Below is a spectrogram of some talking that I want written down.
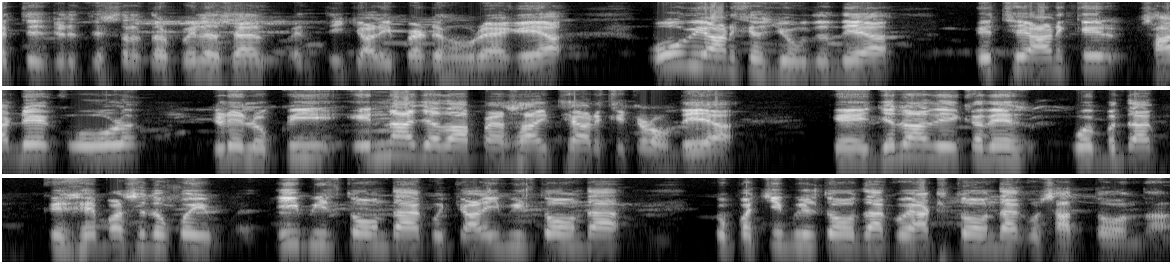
ਇੱਥੇ ਜਿਹੜੇ ਤਿਸ ਤਰ੍ਹਾਂ ਪਹਿਲਾਂ ਸਾਹਿਬ 35 40 ਪਿੰਡ ਹੋ ਰਹਿ ਗਏ ਆ, ਉਹ ਵੀ ਆਣ ਕੇ ਸਹਿਯੋਗ ਦਿੰਦੇ ਆ। ਇੱਥੇ ਆਣ ਕੇ ਸਾਡੇ ਕੋਲ ਜਿਹੜੇ ਲੋਕੀ ਇੰਨਾ ਜ਼ਿਆਦਾ ਪੈਸਾ ਇੱਥੇ ਆਣ ਕੇ ਚੜਾਉਂਦੇ ਆ ਕਿ ਜਿਨ੍ਹਾਂ ਦੇ ਕਦੇ ਕੋਈ ਬੰਦਾ ਕਿਸੇ ਪਾਸੇ ਤੋਂ ਕੋਈ 30 ਮੀਲ ਤੋਂ ਆਉਂਦਾ ਕੋਈ 40 ਮੀਲ ਤੋਂ ਆਉਂਦਾ ਕੋਈ 25 ਮੀਲ ਤੋਂ ਆਉਂਦਾ ਕੋਈ 8 ਤੋਂ ਆਉਂਦਾ ਕੋਈ 7 ਤੋਂ ਆਉਂਦਾ।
